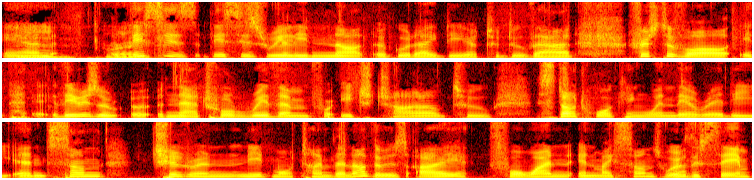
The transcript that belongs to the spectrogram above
and mm, right. this is this is really not a good idea to do that first of all it there is a, a natural rhythm for each child to start walking when they're ready and some children need more time than others. I, for one, and my sons were the same.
